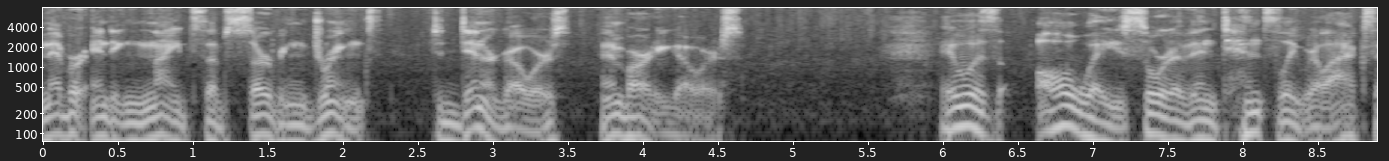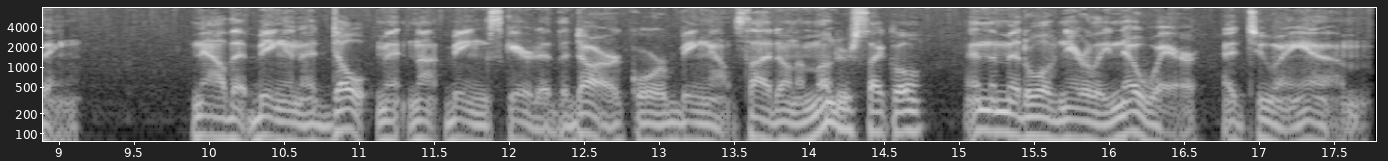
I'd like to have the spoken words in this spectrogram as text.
never ending nights of serving drinks to dinner goers and party goers. It was always sort of intensely relaxing now that being an adult meant not being scared of the dark or being outside on a motorcycle in the middle of nearly nowhere at 2 a.m.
